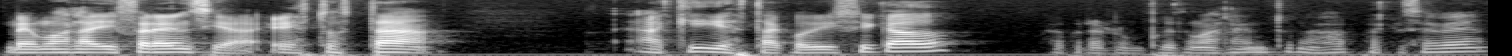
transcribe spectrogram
Vemos la diferencia. Esto está aquí, está codificado. Voy a ponerlo un poquito más lento mejor para que se vea.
